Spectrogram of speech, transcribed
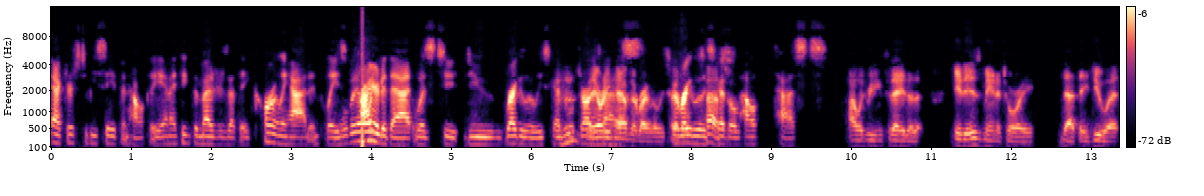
actors to be safe and healthy, and I think the measures that they currently had in place Well, prior already- to that was to do regularly scheduled Mhm. drug They already have tests, their regularly their scheduled regularly tests. scheduled health tests. I was reading today that it is mandatory that they do it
